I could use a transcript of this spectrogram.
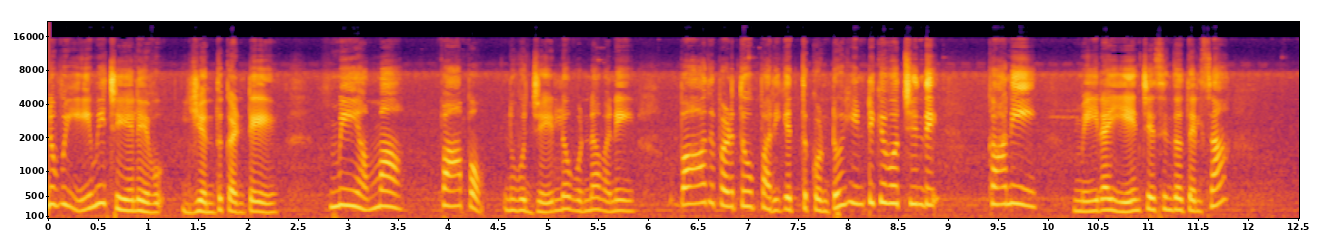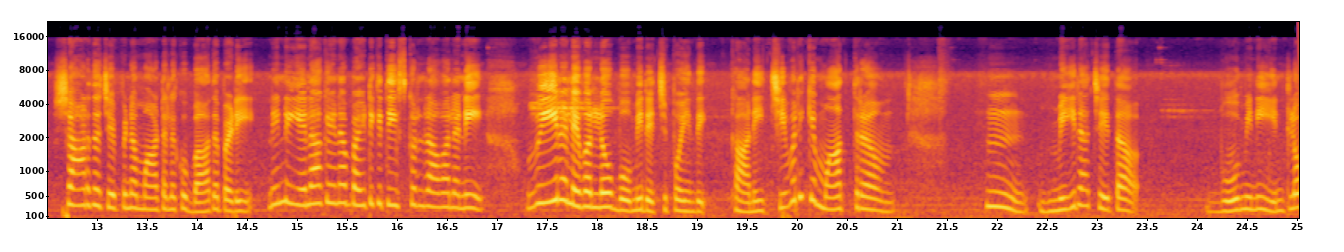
నువ్వు ఏమీ చేయలేవు. ఎందుకంటే మీ అమ్మ పాపం నువ్వు జైల్లో ఉన్నావని బాధపడుతూ పరిగెత్తుకుంటూ ఇంటికి వచ్చింది. కానీ మీరా ఏం చేసిందో తెలుసా? శారద చెప్పిన మాటలకు బాధపడి నిన్ను ఎలాగైనా బయటికి తీసుకుని రావాలని వీర లెవెల్లో భూమి రెచ్చిపోయింది. కానీ చివరికి మాత్రం మీరా చేత భూమిని ఇంట్లో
